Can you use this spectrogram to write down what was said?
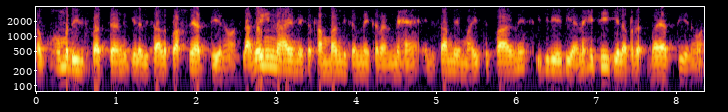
කොහොමද ඉදිරිපත් කරන්නේ කියලා විශාල ප්‍රශ්නයක් තියෙනවා. ළඟ ඉන්න අය මේක සම්බන්ධීකරණය කරන්නේ නැහැ. ඒ නිසා මේ මෛත්‍රීපාලනය ඉදිරියේදී අනහිතී කියලා අපට බයක් තියෙනවා.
